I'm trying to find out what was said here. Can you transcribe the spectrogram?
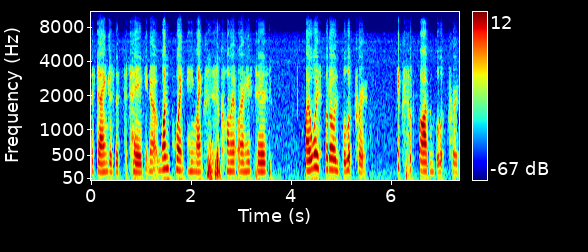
the dangers of fatigue. You know, at one point he makes this comment where he says, I always thought I was bulletproof, six foot five and bulletproof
